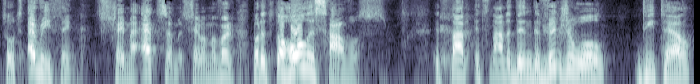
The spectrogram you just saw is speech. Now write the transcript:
so it's everything. It's Shema Etzem, it's Shema Maver, but it's the whole Ishavos. It's not, it's not an individual detail,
